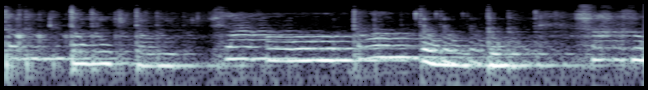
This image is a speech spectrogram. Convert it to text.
തും തും തും സാഹോ തും തും തും സാഹോ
